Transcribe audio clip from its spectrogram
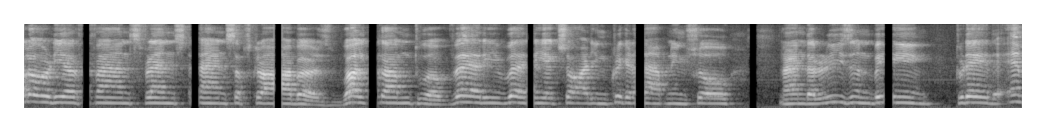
Hello, dear fans, friends, and subscribers. Welcome to a very, very exciting cricket happening show. And the reason being, today the M.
